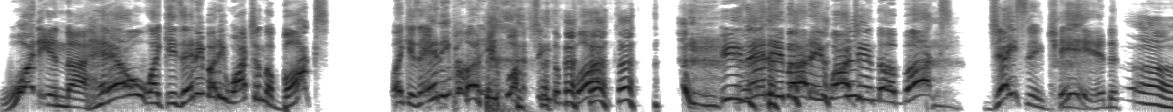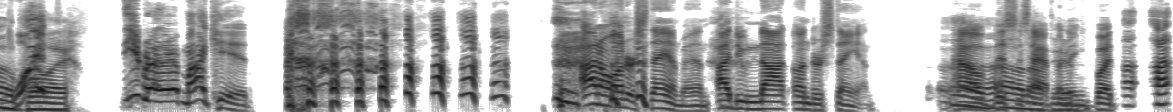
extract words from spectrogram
what in the hell? Like, is anybody watching the Bucks? Like, is anybody watching the Bucks? Is anybody watching the Bucks? Jason Kidd, Oh What? boy. you'd rather have my kid. I don't understand, man. I do not understand how Uh, this is know, happening. dude. But I, I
